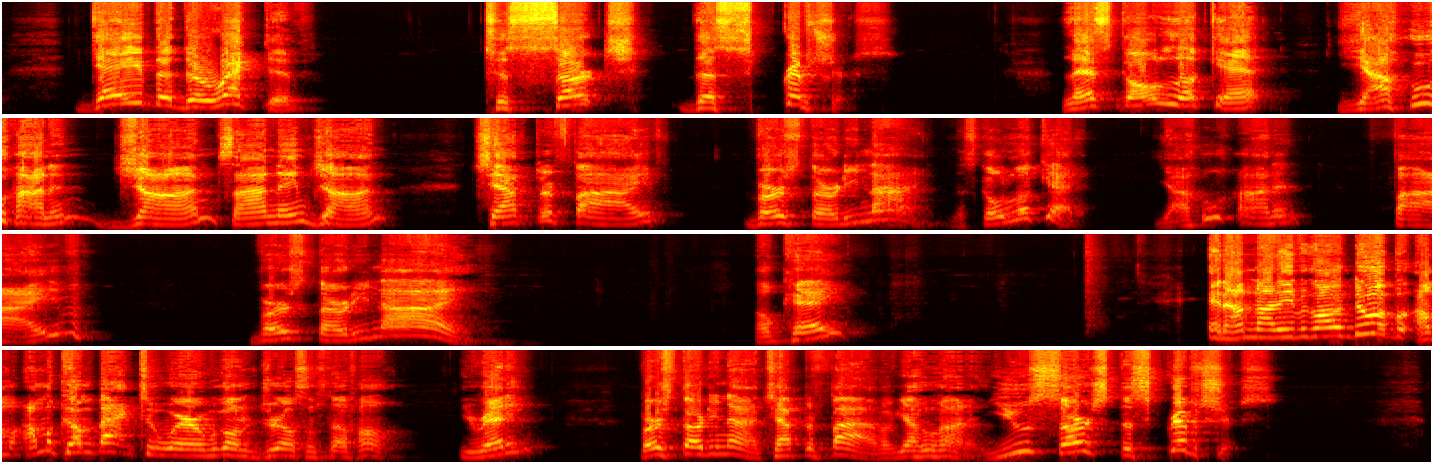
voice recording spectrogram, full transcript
gave the directive to search the scriptures. Let's go look at Yahuhanan, John, sign named John, chapter 5, verse 39. Let's go look at it. Yahuhanan 5, verse 39. Okay? And I'm not even going to do it, but I'm, I'm going to come back to where we're going to drill some stuff home. You ready? Verse 39, chapter 5 of Yahuhanan. You search the scriptures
